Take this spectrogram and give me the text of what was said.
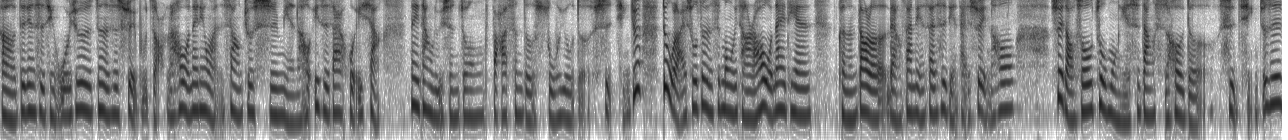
呃，这件事情，我就是真的是睡不着。然后我那天晚上就失眠，然后一直在回想那趟旅程中发生的所有的事情，就对我来说真的是梦一场。然后我那一天可能到了两三点、三四点才睡，然后睡着的时候做梦也是当时候的事情。就是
